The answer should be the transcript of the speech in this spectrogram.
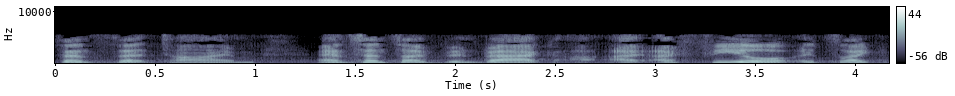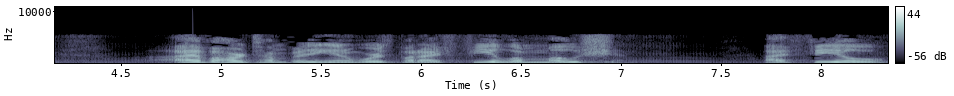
since that time, and since I've been back, I, I feel it's like I have a hard time putting it in words, but I feel emotion. I feel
